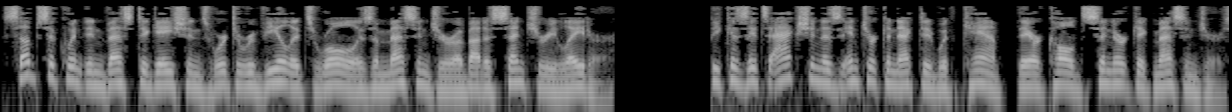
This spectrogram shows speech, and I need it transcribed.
Subsequent investigations were to reveal its role as a messenger about a century later. Because its action is interconnected with CAMP, they are called synarchic messengers.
